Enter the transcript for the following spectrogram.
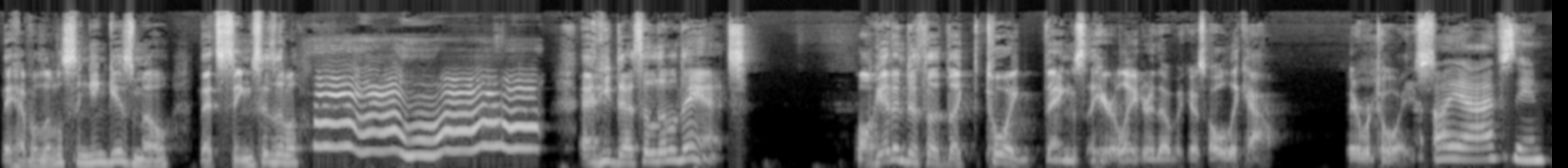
They have a little singing gizmo that sings his little, and he does a little dance. Well, I'll get into the, like the toy things here later though, because holy cow, there were toys Oh yeah, I've seen.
